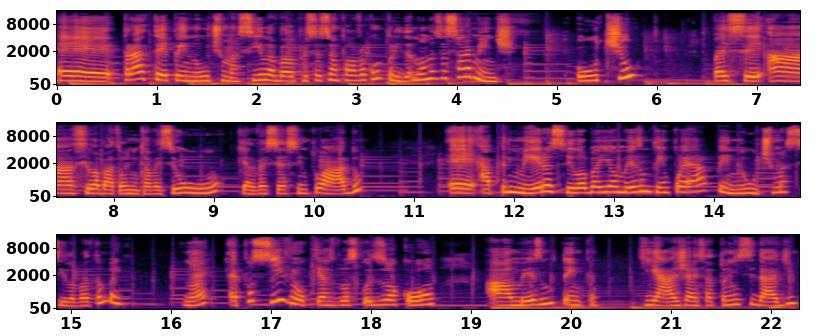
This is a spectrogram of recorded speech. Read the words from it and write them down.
é, para ter penúltima sílaba precisa ser uma palavra comprida. Não necessariamente. Útil vai ser a sílaba tônica vai ser o U, que ela vai ser acentuado. É a primeira sílaba e ao mesmo tempo é a penúltima sílaba também, né? É possível que as duas coisas ocorram ao mesmo tempo, que haja essa tonicidade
